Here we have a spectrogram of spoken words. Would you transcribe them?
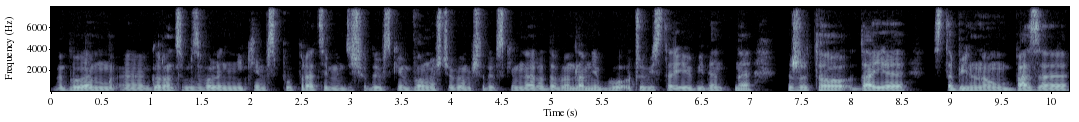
byłem e, gorącym zwolennikiem współpracy między środowiskiem wolnościowym a środowiskiem narodowym. Dla mnie było oczywiste i ewidentne, że to daje stabilną bazę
